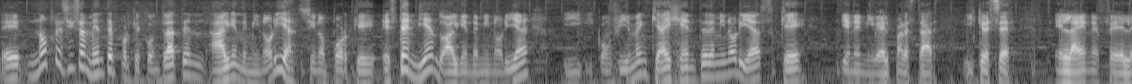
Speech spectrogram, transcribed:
Eh, no precisamente porque contraten a alguien de minoría, sino porque estén viendo a alguien de minoría y, confirmen que hay gente de minorías que tiene nivel para estar y crecer en la NFL.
